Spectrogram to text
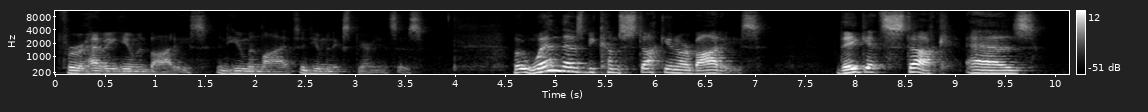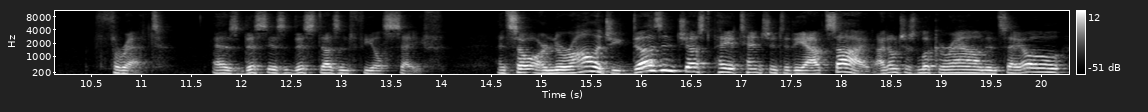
for having human bodies and human lives and human experiences. But when those become stuck in our bodies, they get stuck as threat, as this is this doesn't feel safe. And so our neurology doesn't just pay attention to the outside. I don't just look around and say, "Oh,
